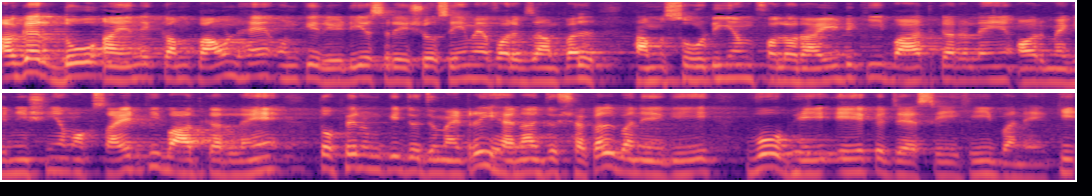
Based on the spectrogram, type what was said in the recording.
अगर दो आयनिक कंपाउंड हैं, उनकी रेडियस रेशो सेम है फॉर एग्जांपल हम सोडियम फ्लोराइड की बात कर लें और मैग्नीशियम ऑक्साइड की बात कर लें तो फिर उनकी जो ज्योमेट्री है ना, जो शक्ल बनेगी, वो भी एक जैसी ही बनेगी।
